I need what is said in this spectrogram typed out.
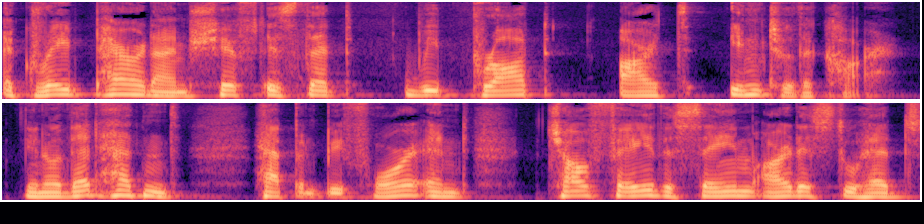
a great paradigm shift is that we brought art into the car. You know, that hadn't happened before. And Cao Fei, the same artist who had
